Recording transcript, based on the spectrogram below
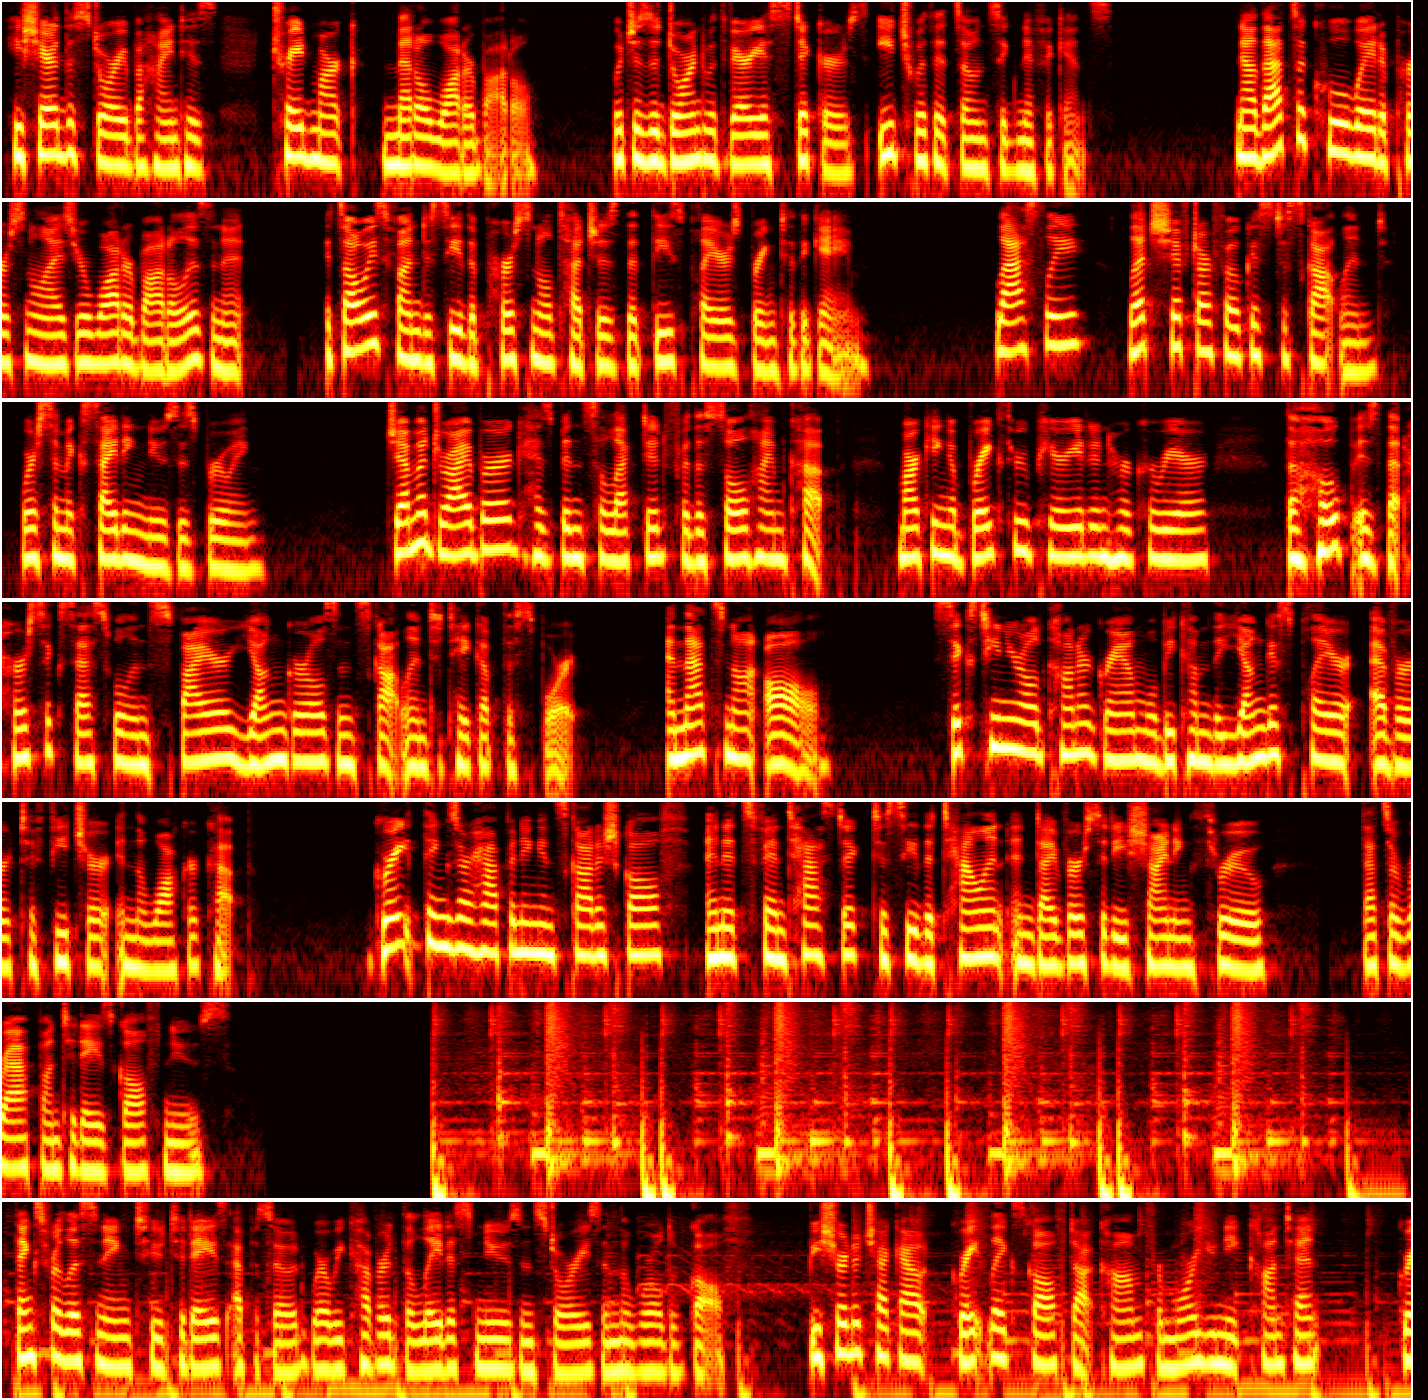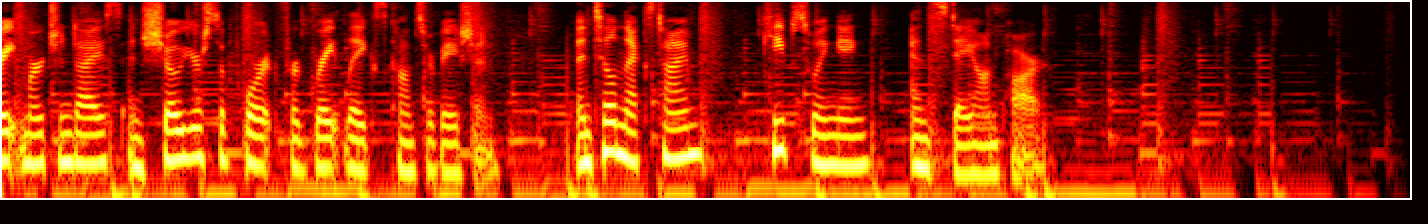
He shared the story behind his trademark metal water bottle, which is adorned with various stickers, each with its own significance. Now, that's a cool way to personalize your water bottle, isn't it? It's always fun to see the personal touches that these players bring to the game. Lastly, let's shift our focus to Scotland, where some exciting news is brewing. Gemma Dryburgh has been selected for the Solheim Cup, marking a breakthrough period in her career the hope is that her success will inspire young girls in Scotland to take up the sport. And that's not all. 16 year old Connor Graham will become the youngest player ever to feature in the Walker Cup. Great things are happening in Scottish golf, and it's fantastic to see the talent and diversity shining through. That's a wrap on today's golf news. Thanks for listening to today's episode where we covered the latest news and stories in the world of golf. Be sure to check out greatlakesgolf.com for more unique content, great merchandise, and show your support for Great Lakes conservation. Until next time, keep swinging and stay on par.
